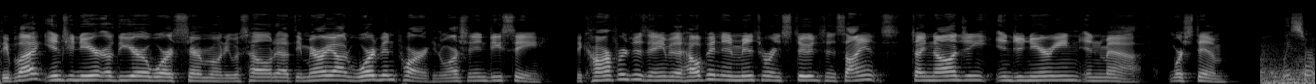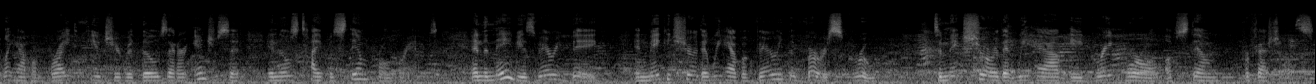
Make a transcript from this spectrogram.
The Black Engineer of the Year Awards ceremony was held at the Marriott Wardman Park in Washington, D.C. The conference is aimed at helping and mentoring students in science, technology, engineering, and math, or STEM. We certainly have a bright future with those that are interested in those type of STEM programs. And the Navy is very big in making sure that we have a very diverse group to make sure that we have a great world of STEM professionals.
